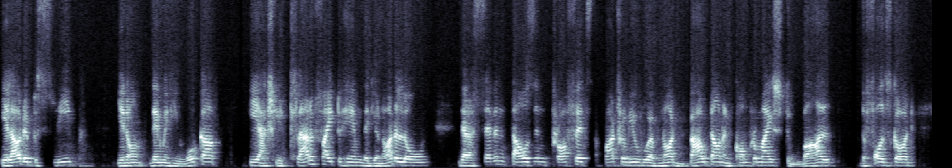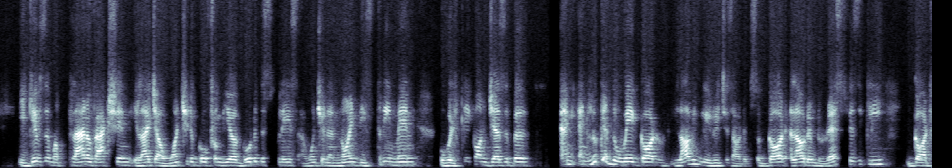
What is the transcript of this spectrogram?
He allowed him to sleep. You know, then when he woke up, he actually clarified to him that you're not alone. There are 7,000 prophets apart from you who have not bowed down and compromised to Baal, the false god. He gives them a plan of action. Elijah, I want you to go from here, go to this place. I want you to anoint these three men who will take on Jezebel. And, and look at the way God lovingly reaches out to him. So God allowed him to rest physically. God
